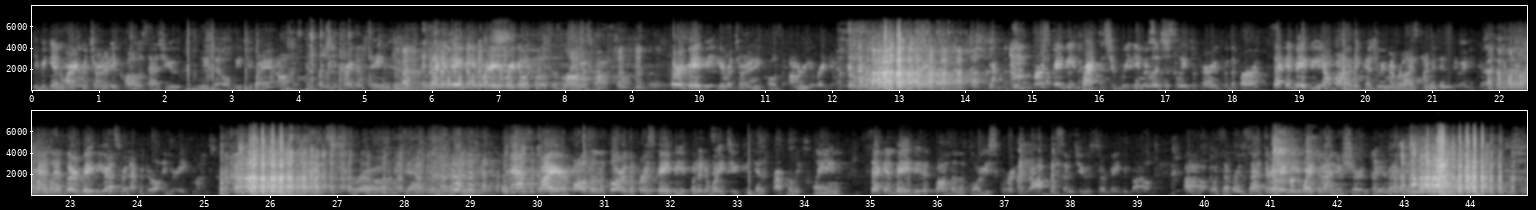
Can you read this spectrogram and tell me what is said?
You begin wearing maternity clothes as you leave the OBGYN office confirming your pregnancy. Second baby, you wear your regular clothes as long as possible. Third baby, your maternity clothes are your regular. First baby, you practice your breathing religiously, preparing for the birth. Second baby, you don't bother because you remember last time it didn't do any good. And then third baby, you ask for an epidural in your eighth month. That's true. One. Pacifier falls on the floor with the first baby, you put it away so you can get it properly cleaned. Second baby that falls on the floor, you squirt it off with some juice or baby bottle, uh, whatever inside. Third baby, you wipe it on your shirt and put it back in.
